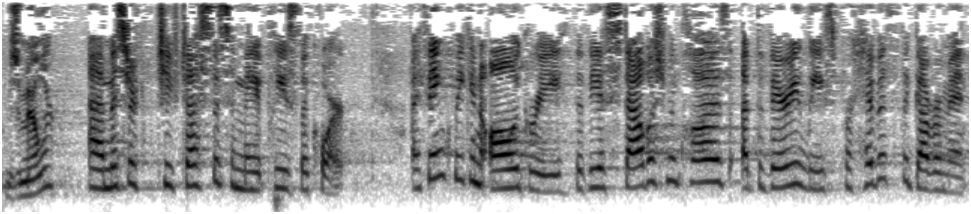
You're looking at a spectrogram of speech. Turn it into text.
Ms. Miller? Uh, Mr. Chief Justice, and may it please the court. I think we can all agree that the Establishment Clause, at the very least, prohibits the government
